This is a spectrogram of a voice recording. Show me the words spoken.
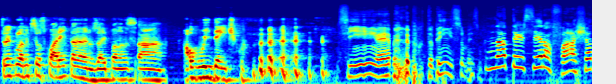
tranquilamente seus 40 anos aí pra lançar algo idêntico. Sim, é puta, bem isso mesmo. Na terceira faixa,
